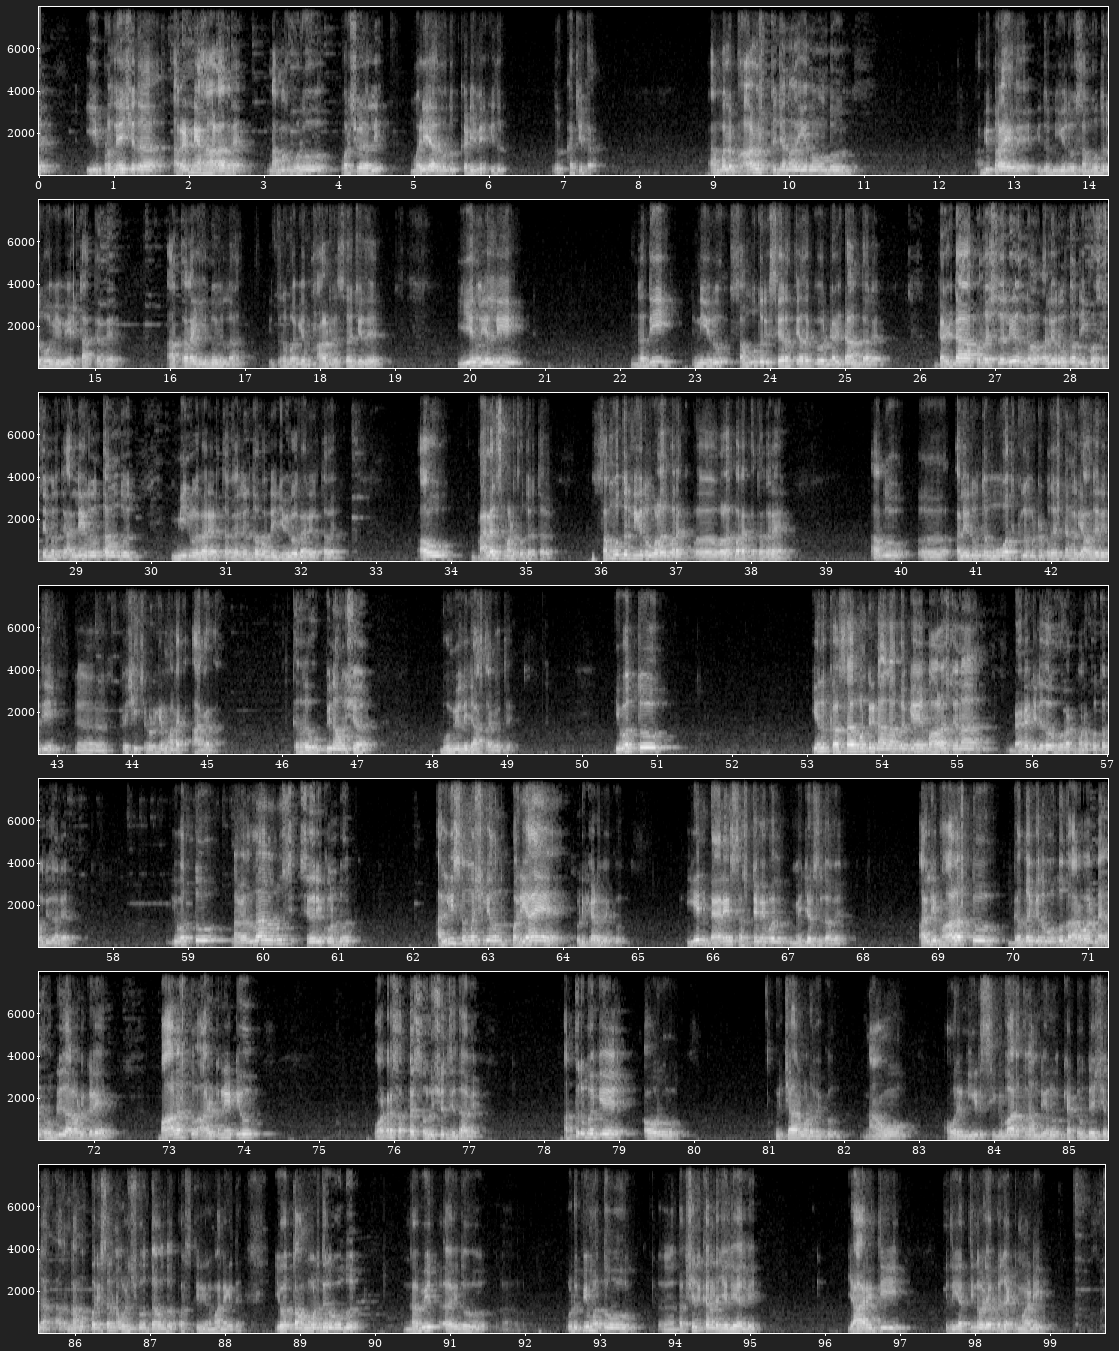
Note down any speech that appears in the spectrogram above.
ಈ ಪ್ರದೇಶದ ಅರಣ್ಯ ಹಾಳಾದರೆ ನಮಗೆ ಬರುವ ವರ್ಷಗಳಲ್ಲಿ ಮಳೆ ಆಗುವುದು ಕಡಿಮೆ. ಇದು ಖಚಿತ. ಆಮೇಲೆ ಬಹಳಷ್ಟು ಜನ ಏನೋ ಒಂದು ಅಭಿಪ್ರಾಯ ಇದೆ. ಇದು ನೀರು ಸಮುದ್ರಕ್ಕೆ ಹೋಗಿ ವೇಸ್ಟ್ ಆಗ್ತದೆ. ಆ ಥರ ಏನೂ ಇಲ್ಲ. ಇದ್ರ ಬಗ್ಗೆ ಭಾಳ ರಿಸರ್ಚ್ ಇದೆ. ಏನು ಎಲ್ಲಿ ನದಿ ನೀರು ಸಮುದ್ರಕ್ಕೆ ಸೇರುತ್ತೆ ಅದಕ್ಕೂ ಡೆಲ್ಟಾ ಅಂತಾರೆ. ಡೆಲ್ಟಾ ಪ್ರದೇಶದಲ್ಲಿ ಅಲ್ಲಿರುವಂಥ ಒಂದು ಇಕೋ ಸಿಸ್ಟಮ್ ಇರುತ್ತೆ. ಅಲ್ಲಿ ಇರುವಂಥ ಒಂದು ಮೀನುಗಳು ಬೇರೆ ಇರ್ತವೆ. ಅಲ್ಲಿರುವಂಥ ವನ್ಯಜೀವಿಗಳು ಬೇರೆ ಇರ್ತವೆ. ಅವು ಬ್ಯಾಲೆನ್ಸ್ ಮಾಡ್ಕೋತಿರ್ತವೆ. ಸಮುದ್ರ ನೀರು ಒಳಗೆ ಬರಕ್, ಒಳಗೆ ಬರಕತ್ತಂದ್ರೆ ಅದು ಅಲ್ಲಿರುವಂಥ ಮೂವತ್ತು ಕಿಲೋಮೀಟರ್ ಪ್ರದೇಶ ನಮ್ಮಲ್ಲಿ ಯಾವುದೇ ರೀತಿ ಕೃಷಿ ಚಟುವಟಿಕೆ ಮಾಡಕ್ ಆಗಲ್ಲ. ಯಾಕಂದ್ರೆ ಉಪ್ಪಿನ ಅಂಶ ಭೂಮಿಯಲ್ಲಿ ಜಾಸ್ತಿ ಆಗುತ್ತೆ. ಇವತ್ತು ಏನು ಕಳಸಾ ಬಂಡ್ರಿ ನಾಲಾ ಬಗ್ಗೆ ಬಹಳಷ್ಟು ಜನ ಬೇರೆ ಜಿಲ್ಲೆದವ್ರು ಹೋರಾಟ ಮಾಡ್ಕೊತ ಬಂದಿದ್ದಾರೆ. ಇವತ್ತು ನಾವೆಲ್ಲರೂ ಸೇರಿಕೊಂಡು ಅಲ್ಲಿ ಸಮಸ್ಯೆಗೆ ಒಂದು ಪರ್ಯಾಯ ಹುಡುಕಾಡಬೇಕು. ಏನು ಬೇರೆ ಸಸ್ಟೈನೇಬಲ್ ಮೆಜರ್ಸ್ ಇದಾವೆ? ಅಲ್ಲಿ ಬಹಳಷ್ಟು ಗದಗ ಇರ್ಬೋದು ಧಾರವಾಡ, ಹುಬ್ಳಿ, ಧಾರವಾಡ ಕಡೆ ಬಹಳಷ್ಟು ಆಲ್ಟರ್ನೇಟಿವ್ ವಾಟರ್ ಸಪ್ಲೈ ಸೊಲ್ಯೂಷನ್ಸ್ ಇದ್ದಾವೆ. ಅದ್ರ ಬಗ್ಗೆ ಅವರು ವಿಚಾರ ಮಾಡಬೇಕು. ನಾವು ಅವ್ರಿಗೆ ನೀರು ಸಿಗಬಾರದು ನಮ್ದೇನು ಕೆಟ್ಟ ಉದ್ದೇಶ ಇಲ್ಲ. ಅದು ನಮ್ಮ ಪರಿಸರನ ಉಳಿಸುವಂತ ಒಂದು ಪರಿಸ್ಥಿತಿ ನಿರ್ಮಾಣ ಆಗಿದೆ. ಇವತ್ತು ನಾವು ನೋಡ್ತಿರ್ಬೋದು, ನವೀನ್ ಇದು, ಉಡುಪಿ ಮತ್ತು ದಕ್ಷಿಣ ಕನ್ನಡ ಜಿಲ್ಲೆಯಲ್ಲಿ ಯಾವ ರೀತಿ ಇದು ಎತ್ತಿನೊಳೆ ಪ್ರಾಜೆಕ್ಟ್ ಮಾಡಿ,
